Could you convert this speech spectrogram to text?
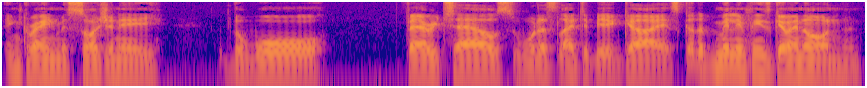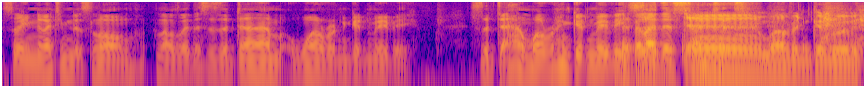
ingrained misogyny, the war, fairy tales, what it's like to be a guy. It's got a million things going on. It's only 90 minutes long, and I was like, this is a damn well written good movie. It's a damn well written good movie. This I feel like is this a sentence. damn well-written good movie.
